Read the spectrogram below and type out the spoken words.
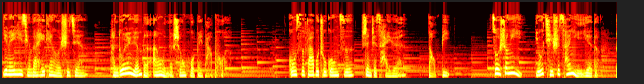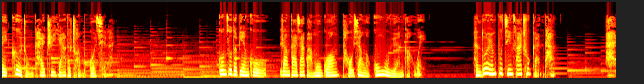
因为疫情的黑天鹅事件，很多人原本安稳的生活被打破了，公司发不出工资，甚至裁员、倒闭，做生意，尤其是餐饮业的。被各种开支压得喘不过气来，工作的变故让大家把目光投向了公务员岗位，很多人不禁发出感叹：“唉，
